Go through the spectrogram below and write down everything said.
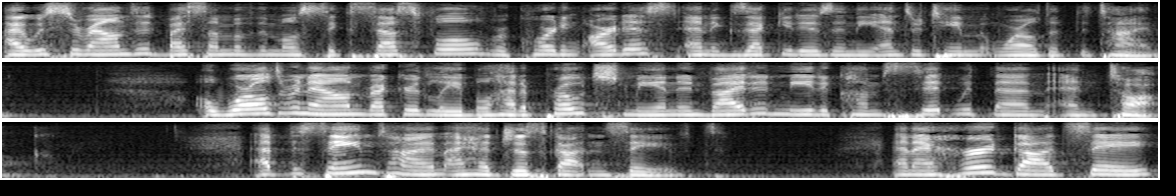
I was surrounded by some of the most successful recording artists and executives in the entertainment world at the time. A world renowned record label had approached me and invited me to come sit with them and talk. At the same time, I had just gotten saved. And I heard God say,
